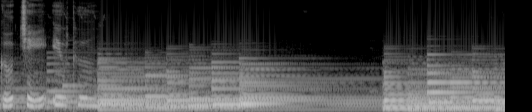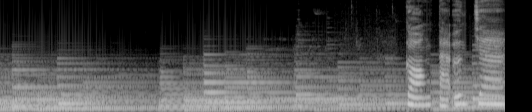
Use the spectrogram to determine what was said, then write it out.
cử chỉ yêu thương. Con tạ ơn cha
